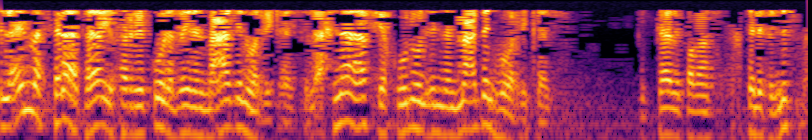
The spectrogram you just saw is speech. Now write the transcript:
الأئمة الثلاثة يفرقون بين المعادن والركاز. الأحناف يقولون إن المعدن هو الركاز. بالتالي طبعا تختلف النسبة.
